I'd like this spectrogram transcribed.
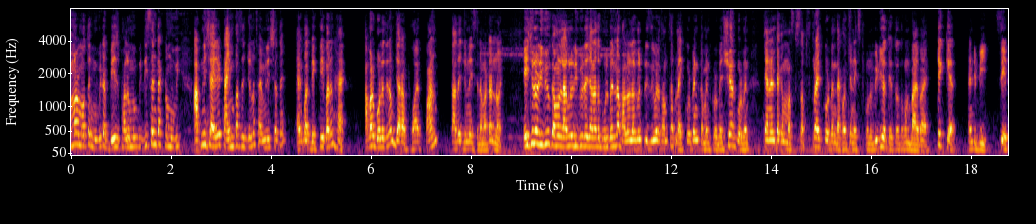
আমার মতে মুভিটা বেশ ভালো মুভি ডিসেন্ট একটা মুভি আপনি চাইলে টাইম পাসের জন্য ফ্যামিলির সাথে একবার দেখতেই পারেন। হ্যাঁ আবার বলে দিলাম, যারা ভয় পান, তাদের জন্য এই সিনেমাটা নয়। এই ছিল রিভিউ কেমন লাগল রিভিউটা জানাতে ভুলবেন না। ভালো লাগলে please give thumbs up like করবেন কমেন্ট করবেন শেয়ার করবেন। চ্যানেলটাকে মাস্ট সাবস্ক্রাইব করবেন। দেখা হচ্ছে নেক্সট কোনো ভিডিওতে ততক্ষণ bye bye take care and be safe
